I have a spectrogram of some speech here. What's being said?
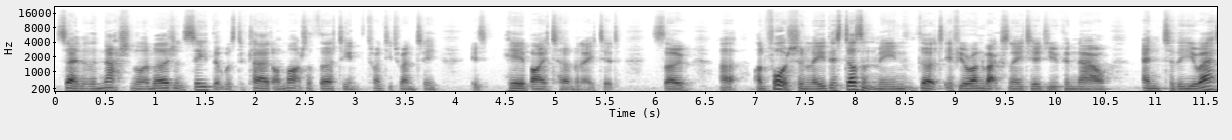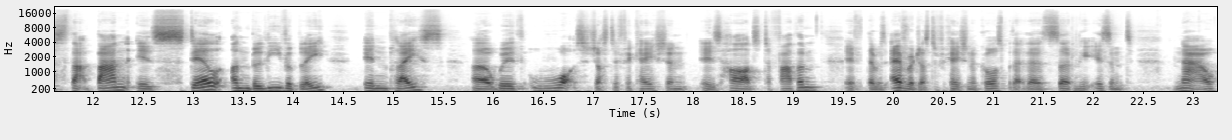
saying that the national emergency that was declared on March the 13th, 2020, 2020 is hereby terminated. So, uh, unfortunately, this doesn't mean that if you're unvaccinated, you can now enter the US. That ban is still unbelievably in place. Uh, with what justification is hard to fathom. If there was ever a justification, of course, but there certainly isn't now,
